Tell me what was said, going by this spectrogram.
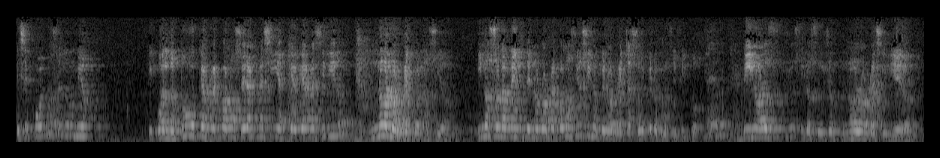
ese pueblo se durmió. Y cuando tuvo que reconocer al Mesías que había recibido, no lo reconoció. Y no solamente no lo reconoció, sino que lo rechazó y que lo crucificó. Vino a los suyos y los suyos no lo recibieron.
